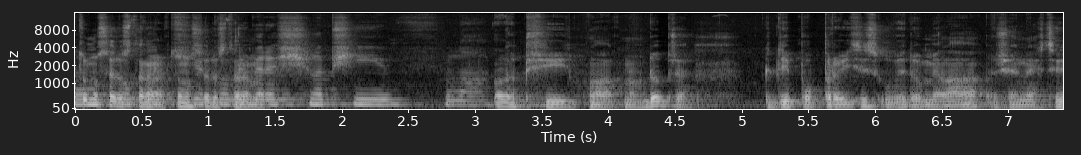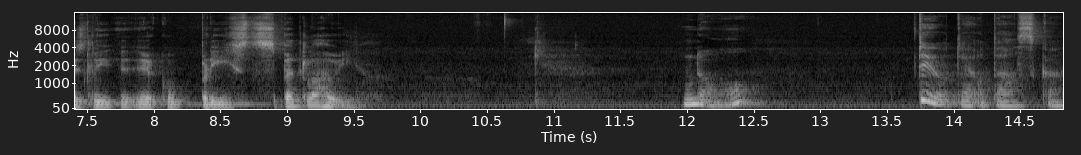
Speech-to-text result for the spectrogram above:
K tomu se dostaneme, k tomu se jako dostaneme. vybereš lepší vlák. Lepší vlákno. Dobře. Kdy poprvé jsi uvědomila, že nechci zlí, jako plíst z petlahoví? No, ty jo, to je otázka.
